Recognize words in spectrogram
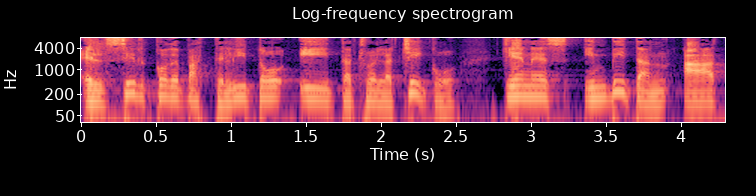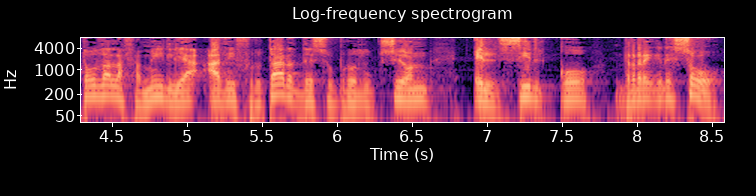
el Circo de Pastelito y Tachuela Chico, quienes invitan a toda la familia a disfrutar de su producción El Circo Regresó,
